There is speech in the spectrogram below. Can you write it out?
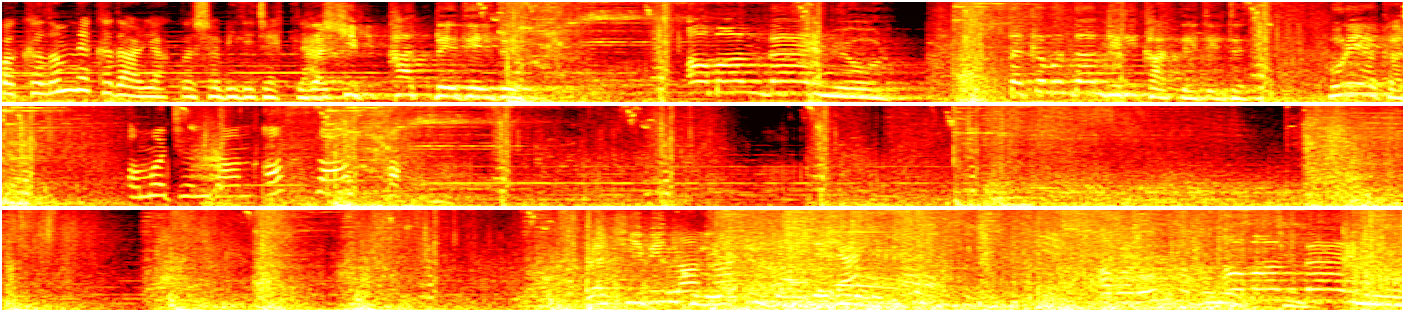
Bakalım ne kadar yaklaşabilecekler. Rakip katledildi. Aman vermiyor. Takımından biri katledildi. Buraya kadar. Amacından asla. Rakibin kulesi bunu Aman vermiyor.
